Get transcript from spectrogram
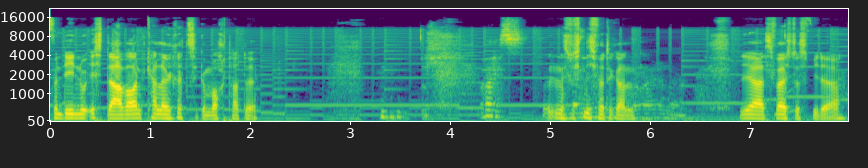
von denen nur ich da war und keine Lakritze gemocht hatte. Was? Das ist nicht mehr dran. Ja, jetzt weißt du es wieder.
